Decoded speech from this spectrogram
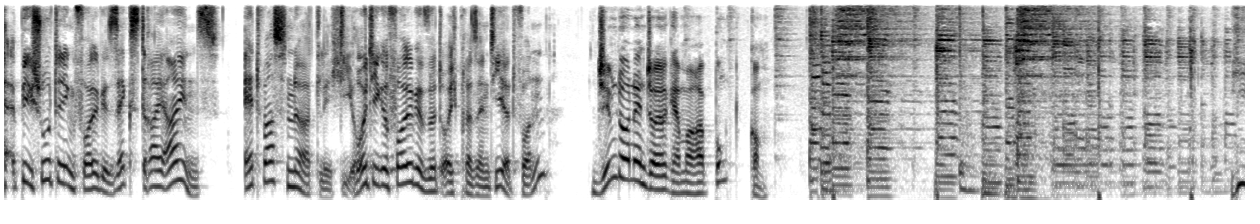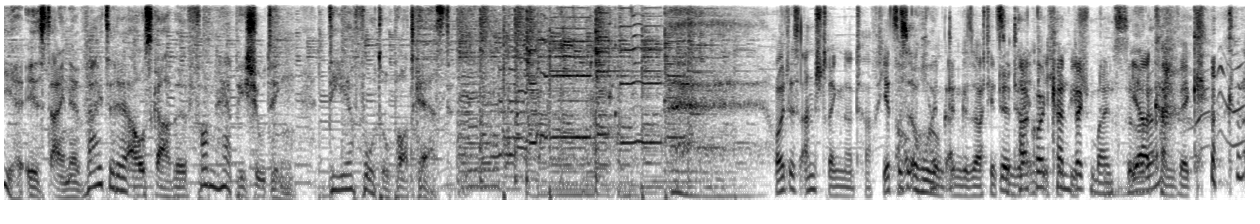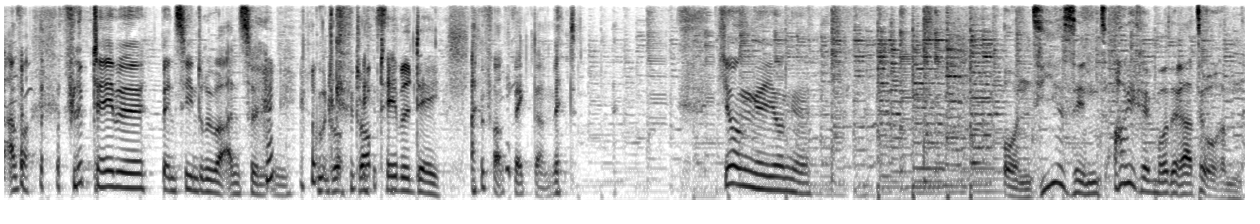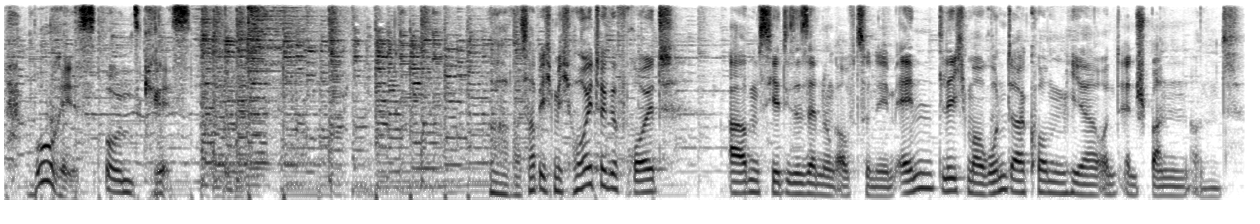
Happy Shooting Folge 631. Etwas nördlich. Die heutige Folge wird euch präsentiert von jimdonenjoycamera.com. Hier ist eine weitere Ausgabe von Happy Shooting, der Fotopodcast. Heute ist anstrengender Tag. Jetzt ist Auch Erholung heute- angesagt. Jetzt der Tag heute kann weg, meinst du, Ja, oder? kann weg. Einfach Fliptable, Benzin drüber anzünden. Gut Drop, gewesen. Drop Table Day. Einfach weg damit. Junge, Junge. Und hier sind eure Moderatoren, Boris und Chris. Ah, Was habe ich mich heute gefreut, abends hier diese Sendung aufzunehmen. Endlich mal runterkommen hier und entspannen und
